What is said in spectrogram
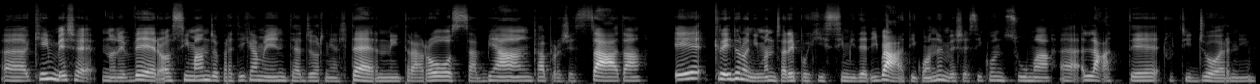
eh, che invece non è vero, si mangia praticamente a giorni alterni, tra rossa, bianca, processata e credono di mangiare pochissimi derivati, quando invece si consuma eh, latte tutti i giorni.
